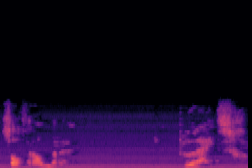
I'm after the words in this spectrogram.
zal veranderen in blijdschap.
